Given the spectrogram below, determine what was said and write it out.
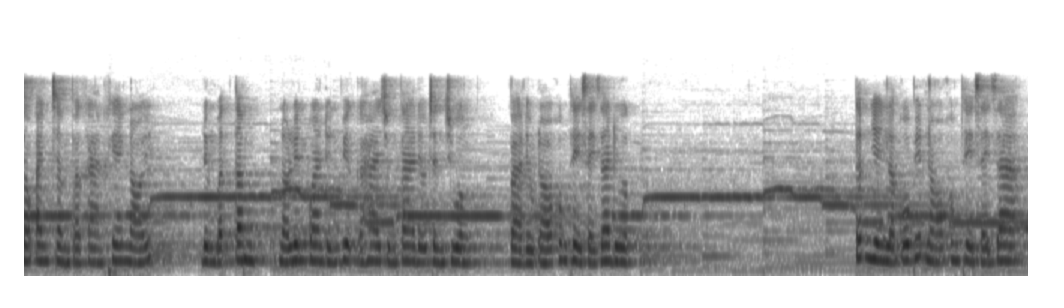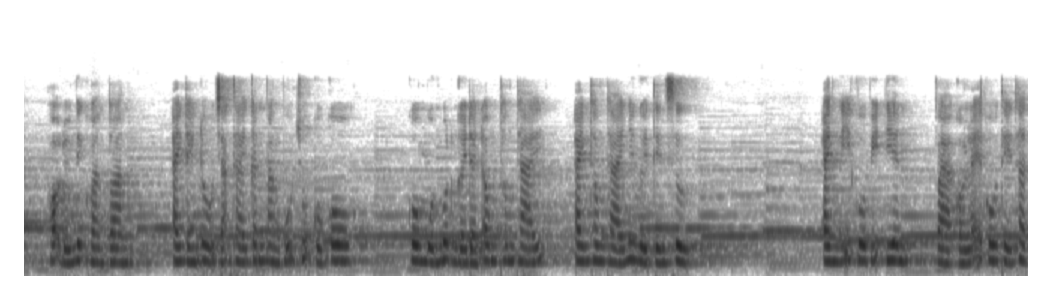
Giọng anh trầm và khàn khi anh nói, đừng bận tâm, nó liên quan đến việc cả hai chúng ta đều trần chuồng, và điều đó không thể xảy ra được. Tất nhiên là cô biết nó không thể xảy ra, họ đối nghịch hoàn toàn. Anh đánh đổ trạng thái cân bằng vũ trụ của cô. Cô muốn một người đàn ông thông thái, anh thông thái như người tiến sử. Anh nghĩ cô bị điên, và có lẽ cô thế thật.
